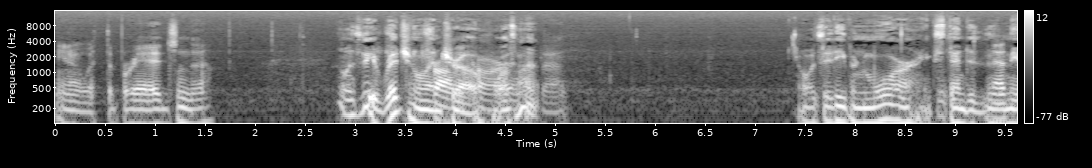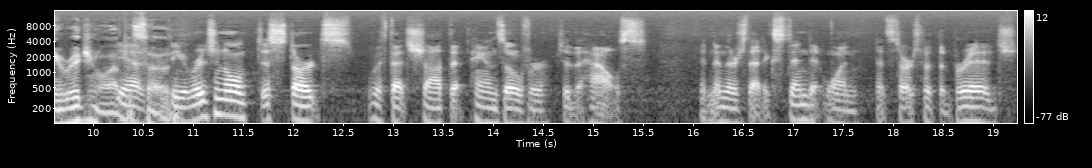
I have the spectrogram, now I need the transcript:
You know, with the bridge and the it was the original intro, wasn't it? Or was it even more extended than That- the original episode? Yeah, the original just starts with that shot that pans over to the house. And then there's that extended one that starts with the bridge,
